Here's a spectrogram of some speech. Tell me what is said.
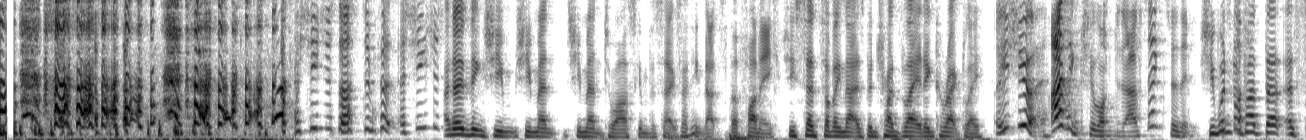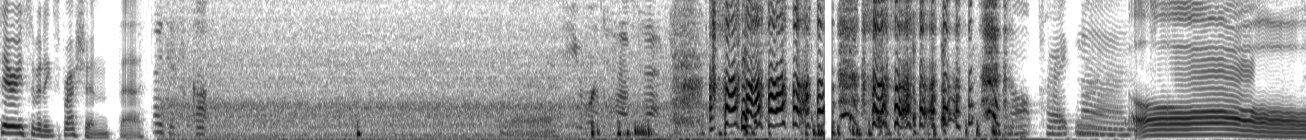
Has she just asked him for? Has she just? I don't think she she meant she meant to ask him for sex. I think that's the funny. She said something that has been translated incorrectly. Are you sure? I think she wanted to have sex with him. She wouldn't have had that a serious of an expression there. たいですか sex? Not pregnant. Oh,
